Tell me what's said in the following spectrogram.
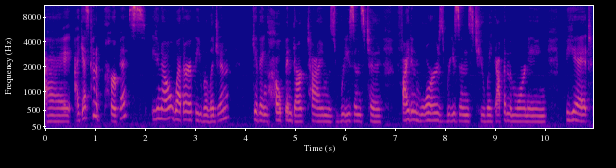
I, I guess, kind of purpose. You know, whether it be religion, giving hope in dark times, reasons to fight in wars, reasons to wake up in the morning, be it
